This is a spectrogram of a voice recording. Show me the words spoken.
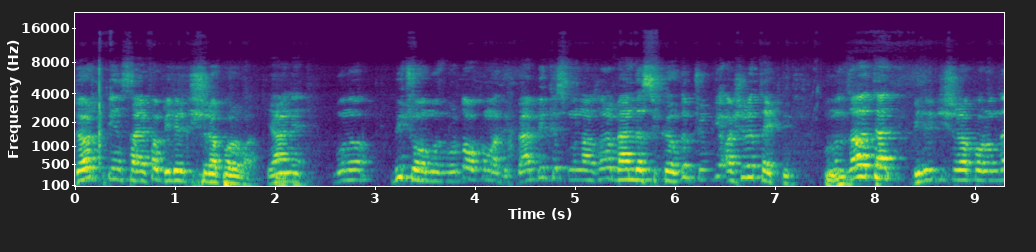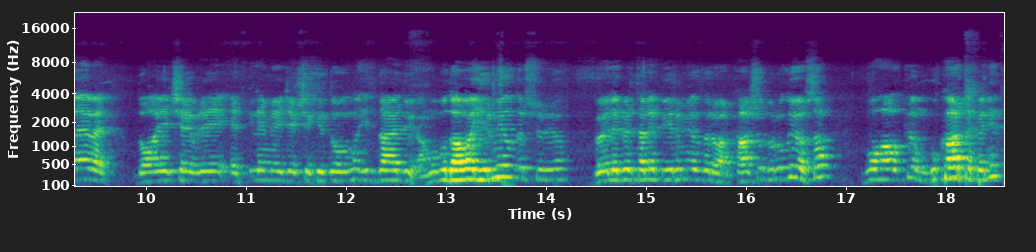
Tamam. 4000 sayfa bilirkişi raporu var. Yani bunu birçoğumuz burada okumadık. Ben bir kısmından sonra ben de sıkıldım çünkü aşırı teknik. Bunu Hı. zaten bilirkişi raporunda evet doğayı, çevreyi etkilemeyecek şekilde olduğunu iddia ediyor. Ama bu dava 20 yıldır sürüyor. Böyle bir talep 20 yıldır var. Karşı duruluyorsa bu halkın, bu Kartepe'nin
